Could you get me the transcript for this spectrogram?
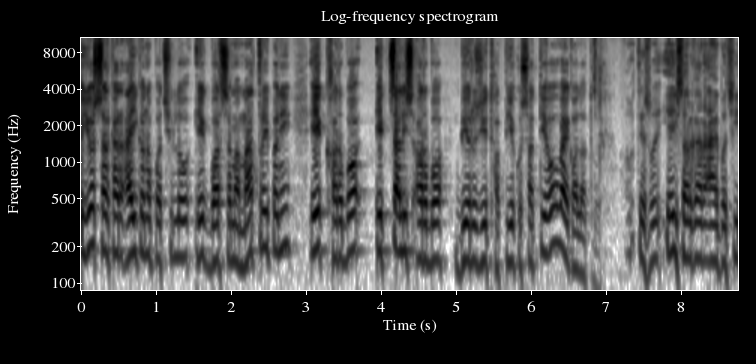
यो सरकार आइकन पछिल्लो एक वर्षमा मात्रै पनि एक खर्ब एकचालिस अर्ब बेरोजी थपिएको सत्य हो वा गलत हो? अब त्यसमा यही सरकार आएपछि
